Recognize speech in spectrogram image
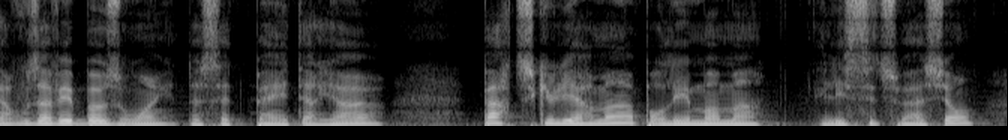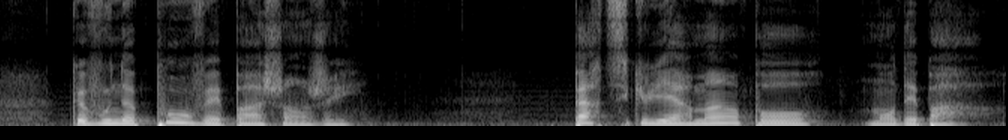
Car vous avez besoin de cette paix intérieure, particulièrement pour les moments et les situations que vous ne pouvez pas changer particulièrement pour mon départ.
